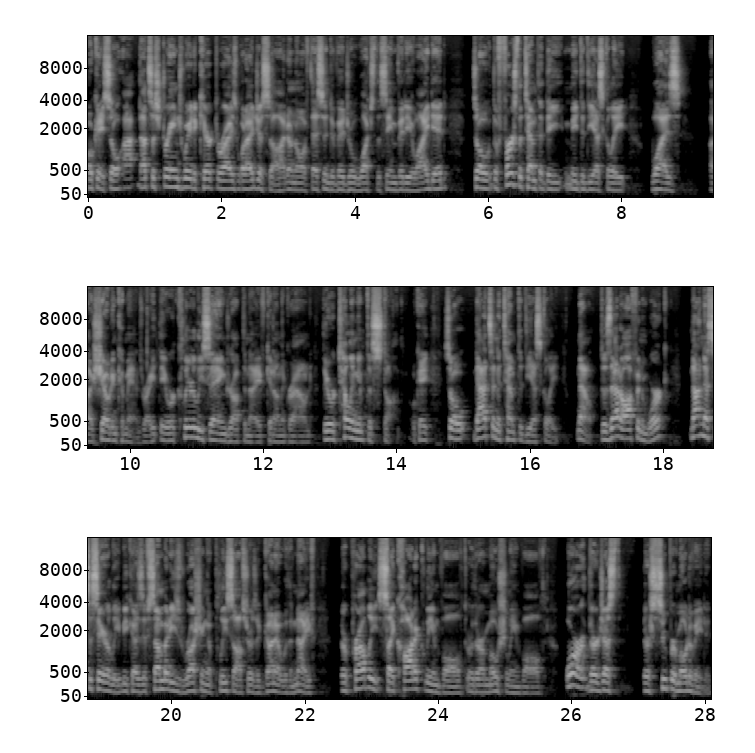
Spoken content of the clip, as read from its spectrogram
Okay, so uh, that's a strange way to characterize what I just saw. I don't know if this individual watched the same video I did, so the first attempt that they made to de-escalate was uh, shouting commands, right? They were clearly saying, drop the knife, get on the ground. They were telling him to stop, okay? So that's an attempt to de escalate. Now, does that often work? Not necessarily, because if somebody's rushing a police officer as a gun out with a knife, they're probably psychotically involved or they're emotionally involved or they're just, they're super motivated.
